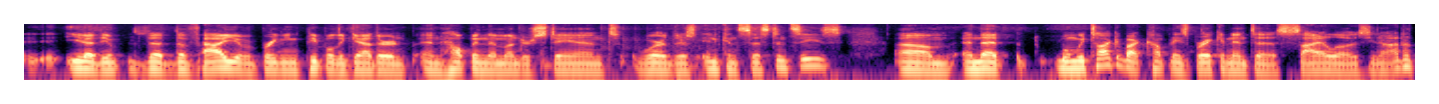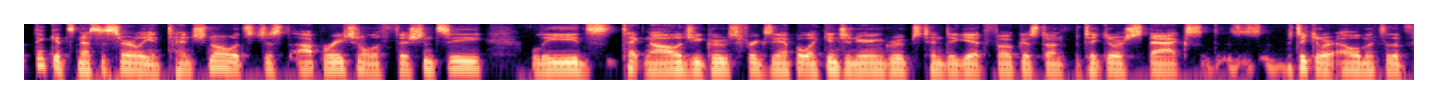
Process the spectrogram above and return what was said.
you know, the, the the value of bringing people together and, and helping them understand where there's inconsistencies. Um, and that when we talk about companies breaking into silos you know i don't think it's necessarily intentional. It's just operational efficiency. Leads technology groups for example like engineering groups tend to get focused on particular stacks particular elements of the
